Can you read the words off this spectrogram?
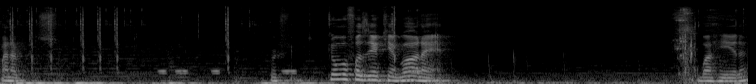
Maravilhoso. Perfeito. O que eu vou fazer aqui agora é... Barreira.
